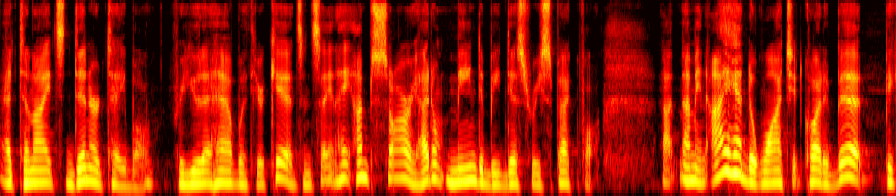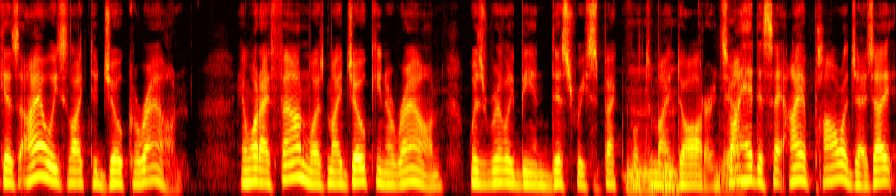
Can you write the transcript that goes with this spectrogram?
at tonight's dinner table for you to have with your kids and saying, Hey, I'm sorry. I don't mean to be disrespectful. I mean, I had to watch it quite a bit because I always like to joke around. And what I found was my joking around was really being disrespectful to my mm-hmm. daughter. And so I had to say, I apologize. I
